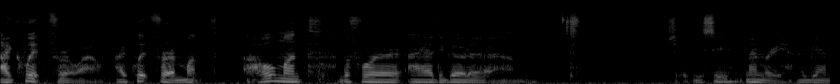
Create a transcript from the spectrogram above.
I quit for a while. I quit for a month, a whole month before I had to go to. Um, shit, you see, memory again.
